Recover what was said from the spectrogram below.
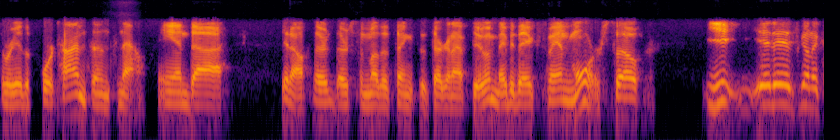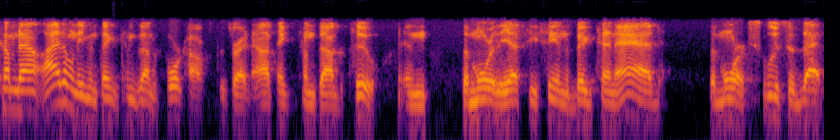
three of the four time zones now, and uh, you know there, there's some other things that they're going to have to do, and maybe they expand more. So it is going to come down. I don't even think it comes down to four conferences right now. I think it comes down to two, and the more the SEC and the Big Ten add, the more exclusive that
